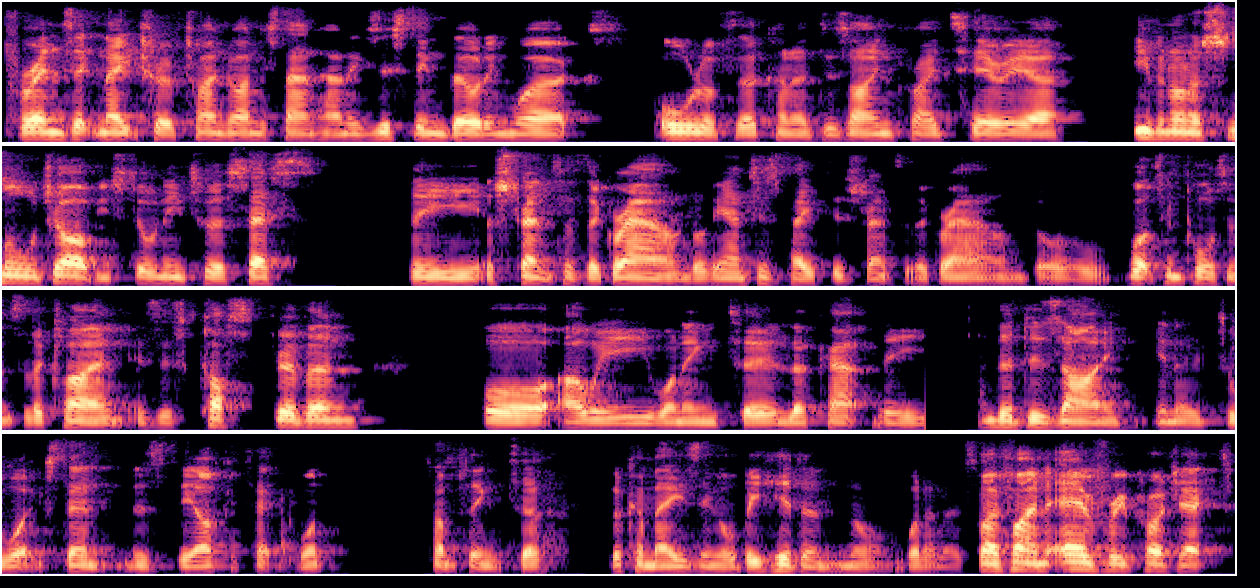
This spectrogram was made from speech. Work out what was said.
Forensic nature of trying to understand how an existing building works, all of the kind of design criteria. Even on a small job, you still need to assess the, the strength of the ground or the anticipated strength of the ground or what's important to the client? Is this cost driven or are we wanting to look at the the design? You know to what extent does the architect want something to look amazing or be hidden or whatever? So i find every project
